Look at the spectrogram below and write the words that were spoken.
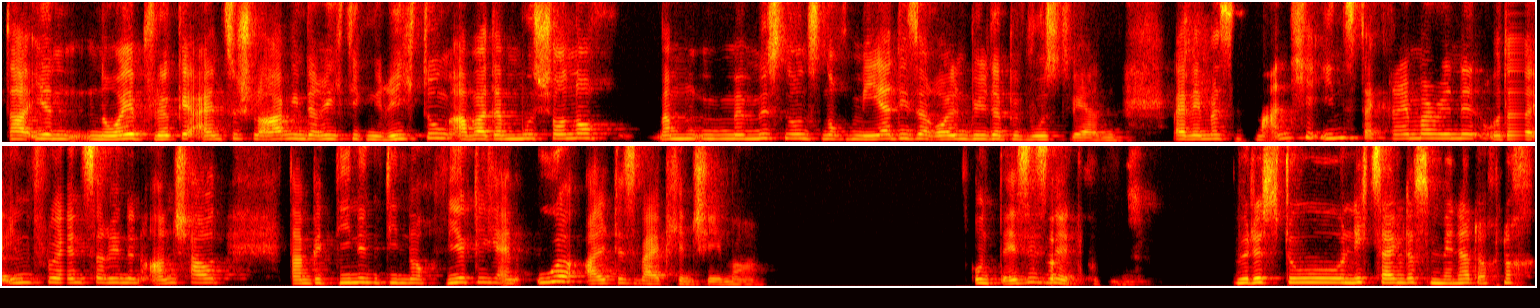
da ihren neue Pflöcke einzuschlagen in der richtigen Richtung. Aber da muss schon noch, man, wir müssen uns noch mehr dieser Rollenbilder bewusst werden. Weil wenn man sich manche Instagrammerinnen oder Influencerinnen anschaut, dann bedienen die noch wirklich ein uraltes Weibchenschema. Und das ist nicht gut. Würdest du nicht sagen, dass Männer doch noch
